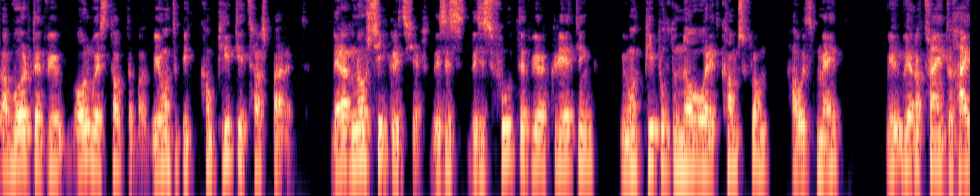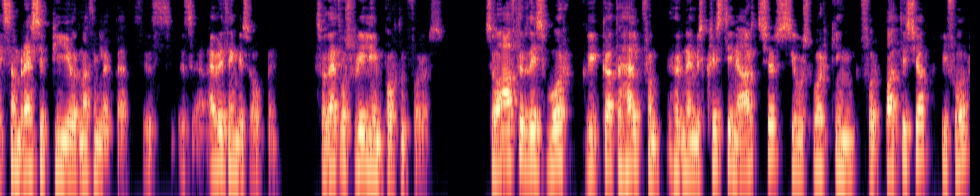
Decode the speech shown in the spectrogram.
a word that we always talked about. We want to be completely transparent. There are no secrets here. This is, this is food that we are creating. We want people to know where it comes from, how it's made. We, we are not trying to hide some recipe or nothing like that. It's, it's, everything is open. So that was really important for us. So after this work, we got help from her name is Christine Archer. She was working for Body Shop before,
